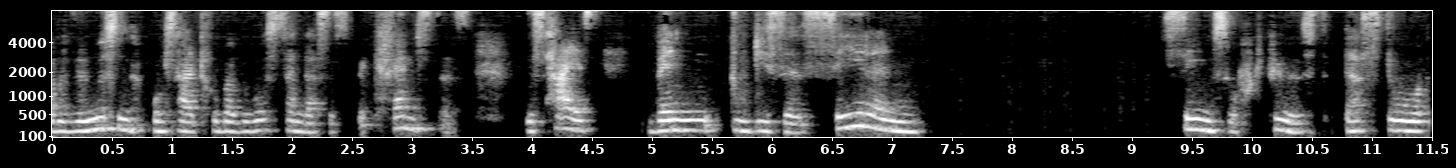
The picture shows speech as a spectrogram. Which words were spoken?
aber wir müssen uns halt darüber bewusst sein, dass es begrenzt ist. Das heißt, wenn du diese Seelen Sehnsucht fühlst, dass du,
